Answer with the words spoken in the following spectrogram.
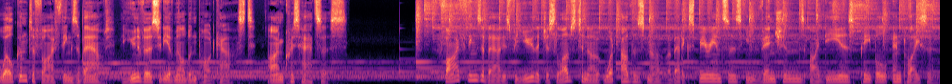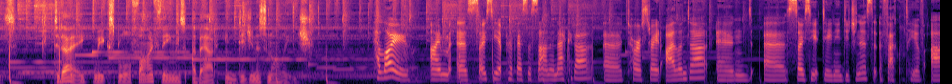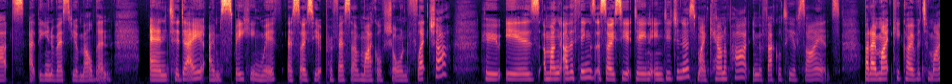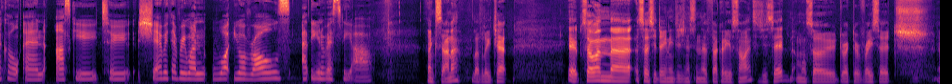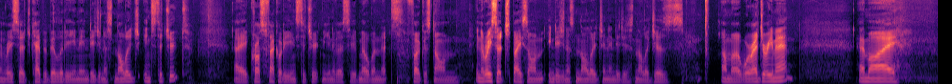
Welcome to Five Things About, the University of Melbourne podcast. I'm Chris Hatzis. Five Things About is for you that just loves to know what others know about experiences, inventions, ideas, people, and places. Today, we explore five things about Indigenous knowledge. Hello, I'm Associate Professor Sana Nakata, a Torres Strait Islander and Associate Dean Indigenous at the Faculty of Arts at the University of Melbourne. And today I'm speaking with Associate Professor Michael Shawn Fletcher, who is, among other things, Associate Dean Indigenous, my counterpart in the Faculty of Science. But I might kick over to Michael and ask you to share with everyone what your roles at the university are. Thanks, Sana. Lovely chat. Yeah, so I'm uh, Associate Dean Indigenous in the Faculty of Science, as you said. I'm also Director of Research and Research Capability in the Indigenous Knowledge Institute, a cross faculty institute in the University of Melbourne that's focused on, in the research space, on Indigenous knowledge and Indigenous knowledges. I'm a Wiradjuri man, and my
